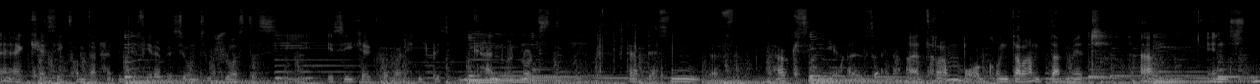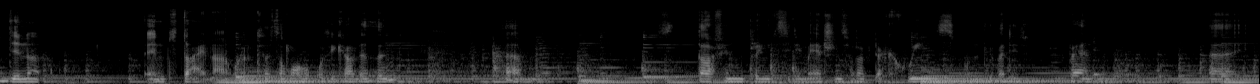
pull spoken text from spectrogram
äh, Cassie kommt dann halt mit der Federvision zum Schluss, dass sie Ezekiel körperlich nicht besiegen kann und nutzt stattdessen das Taxi als eine Art Rambock und rammt damit ähm, ins Dinner, ins Diner oder ins Restaurant, wo sie gerade sind. Ähm, Daraufhin bringt sie die Mädchen zurück nach Queens und über die Ben äh,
